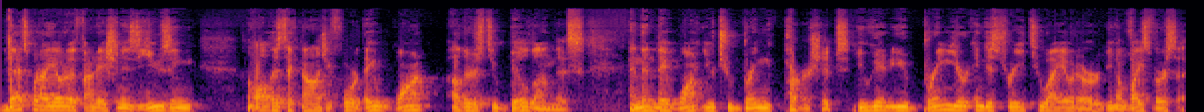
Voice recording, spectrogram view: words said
that's what IOTA Foundation is using all this technology for. They want others to build on this. And then they want you to bring partnerships. You get, you bring your industry to IOTA or, you know, vice versa.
